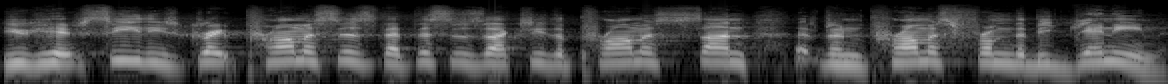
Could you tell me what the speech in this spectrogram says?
you can see these great promises that this is actually the promised son that's been promised from the beginning.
